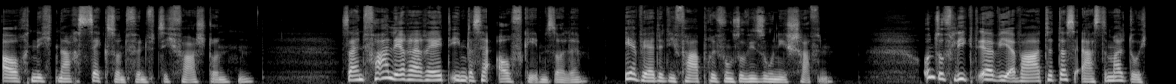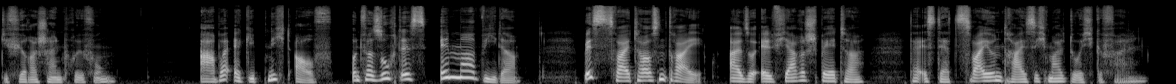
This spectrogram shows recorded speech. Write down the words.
Auch nicht nach 56 Fahrstunden. Sein Fahrlehrer rät ihm, dass er aufgeben solle. Er werde die Fahrprüfung sowieso nie schaffen. Und so fliegt er, wie erwartet, das erste Mal durch die Führerscheinprüfung. Aber er gibt nicht auf und versucht es immer wieder. Bis 2003, also elf Jahre später, da ist er 32 Mal durchgefallen.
